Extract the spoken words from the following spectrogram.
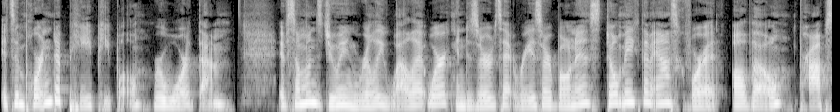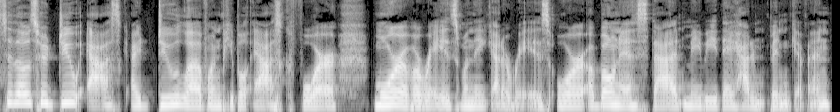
it's important to pay people, reward them. If someone's doing really well at work and deserves that raise or bonus, don't make them ask for it. Although, props to those who do ask. I do love when people ask for more of a raise when they get a raise or a bonus that maybe they hadn't been given.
